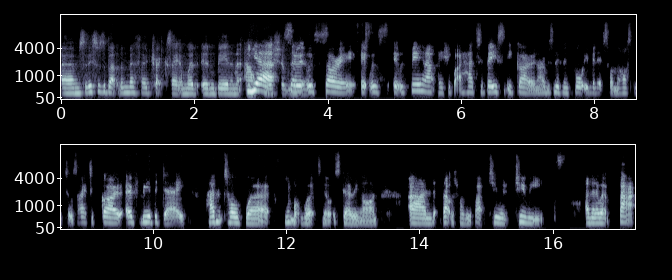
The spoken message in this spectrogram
um, so this was about the methotrexate and with and being an outpatient. Yeah, so it, it was sorry, it was it was being an outpatient, but I had to basically go, and I was living forty minutes from the hospital, so I had to go every other day. Hadn't told work, didn't want work to know what was going on, and that was probably about two two weeks and then i went back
